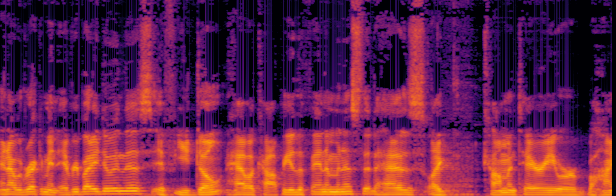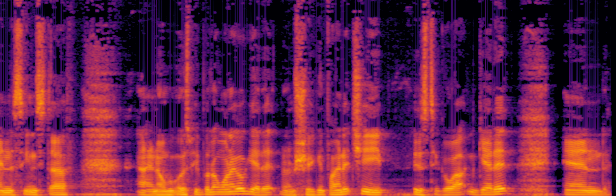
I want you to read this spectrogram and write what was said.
and I would recommend everybody doing this. If you don't have a copy of the Phantom Menace that has like commentary or behind the scenes stuff, and I know most people don't want to go get it, but I'm sure you can find it cheap. Is to go out and get it and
